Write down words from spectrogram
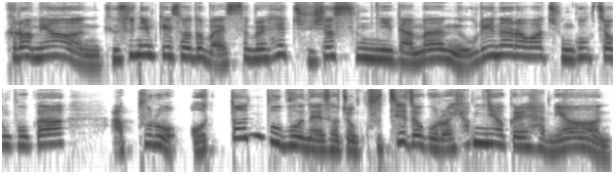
그러면 교수님께서도 말씀을 해 주셨습니다만 우리나라와 중국 정부가 앞으로 어떤 부분에서 좀 구체적으로 협력을 하면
